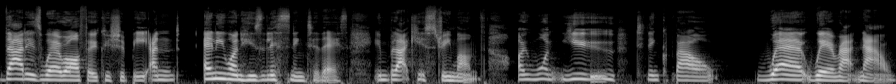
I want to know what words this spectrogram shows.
that is where our focus should be. And anyone who's listening to this in Black History Month, I want you to think about where we're at now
